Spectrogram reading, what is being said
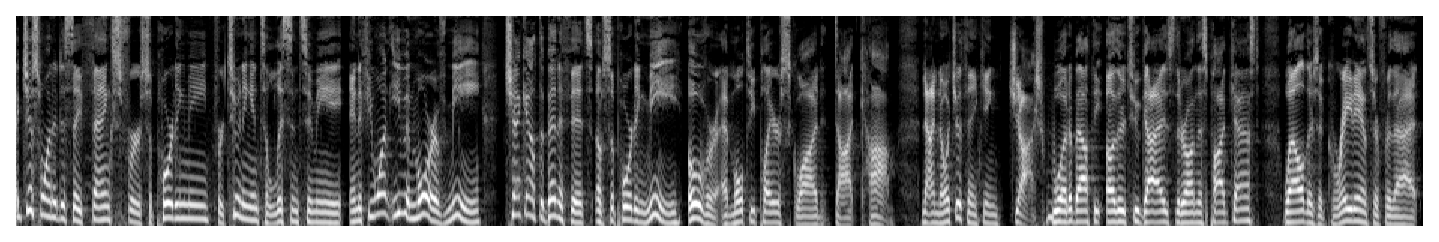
I just wanted to say thanks for supporting me, for tuning in to listen to me, and if you want even more of me, check out the benefits of supporting me over at multiplayersquad.com. Now I know what you're thinking, Josh, what about the other two guys that are on this podcast? Well, there's a great answer for that,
